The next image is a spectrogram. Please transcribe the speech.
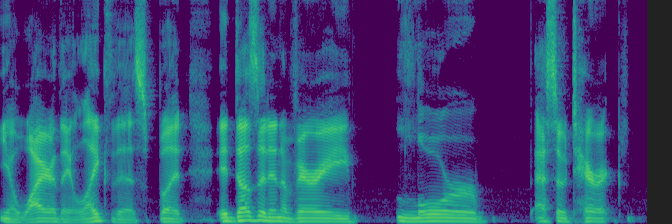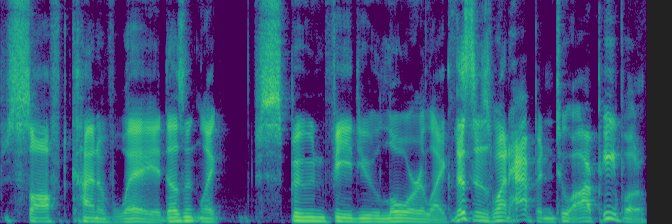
you know, why are they like this? But it does it in a very lore esoteric soft kind of way. It doesn't like spoon feed you lore like this is what happened to our people.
